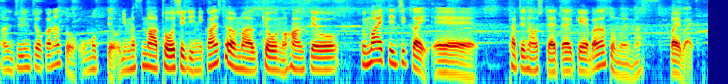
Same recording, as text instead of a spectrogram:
あの順調かなと思っております。まあ、投手陣に関しては、まあ、今日の反省を踏まえて次回、えー、立て直していただければなと思います。バイバイ。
